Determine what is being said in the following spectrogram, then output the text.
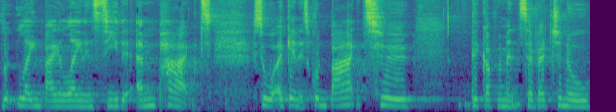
look line by line and see the impact. So again, it's going back to the government's original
